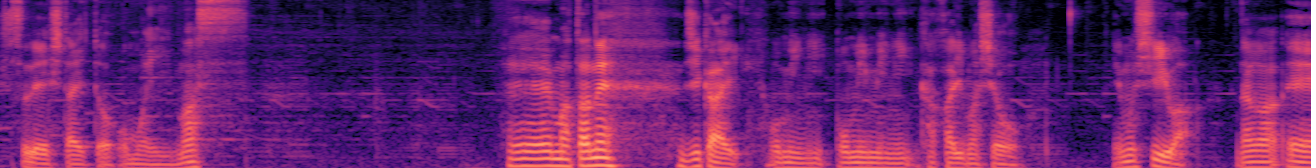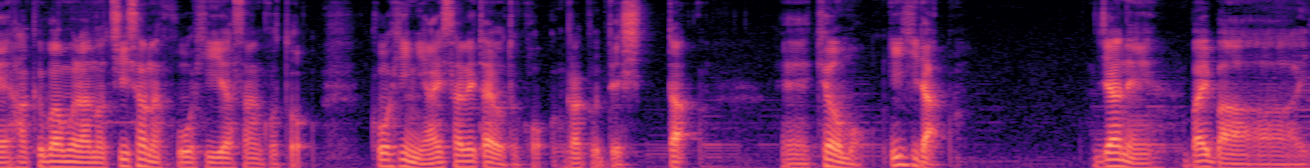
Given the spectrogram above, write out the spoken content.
失礼したいと思います。えー、またね、次回お耳お耳にかかりましょう。MC は長、えー、白馬村の小さなコーヒー屋さんこと、コーヒーに愛されたい男、ガクでした。えー、今日もいい日だ。じゃあね、バイバーイ。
